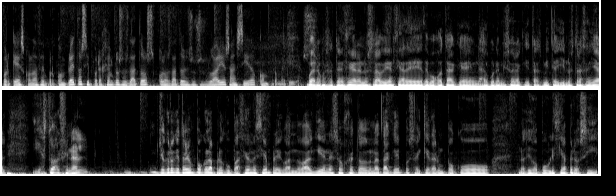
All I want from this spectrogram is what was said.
porque desconocen por completo si, por ejemplo, sus datos o los datos de sus usuarios han sido comprometidos. Bueno, pues atención a nuestra audiencia de, de Bogotá, que hay alguna emisora que transmite allí nuestra señal. Y esto al final yo creo que trae un poco la preocupación de siempre. Cuando alguien es objeto de un ataque, pues hay que dar un poco, no digo publicidad, pero sí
